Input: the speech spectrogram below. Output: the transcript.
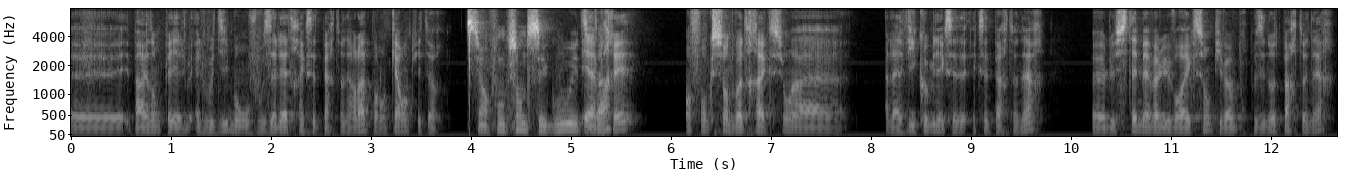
Et par exemple, elle, elle vous dit bon vous allez être avec cette partenaire là pendant 48 heures. C'est en fonction de ses goûts, Et etc. après, en fonction de votre réaction à, à la vie commune avec cette, avec cette partenaire, euh, le système évalue vos réactions, puis il va vous proposer une autre partenaire,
